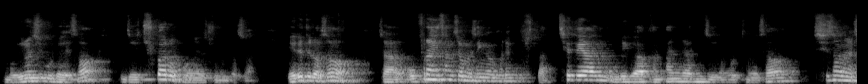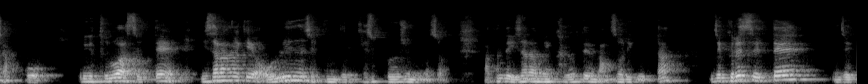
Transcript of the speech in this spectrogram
뭐 이런 식으로 해서 이제 추가로 보여주는 거죠. 예를 들어서, 자, 오프라인 상점을 생각을 해봅시다. 최대한 우리가 간판이라든지 이런 걸 통해서 시선을 잡고, 그리고 들어왔을 때 이 사람에게 어울리는 제품들을 계속 보여주는 거죠. 아, 근데 이 사람이 가격 때문에 망설이고 있다? 이제 그랬을 때, 이제,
